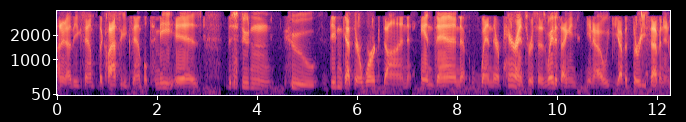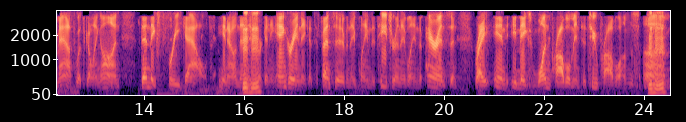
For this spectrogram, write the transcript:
i don't know the example the classic example to me is the student who didn't get their work done and then when their parents were says wait a second you know you have a 37 in math what's going on then they freak out you know and then mm-hmm. they start getting angry and they get defensive and they blame the teacher and they blame the parents and right and it makes one problem into two problems mm-hmm. um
